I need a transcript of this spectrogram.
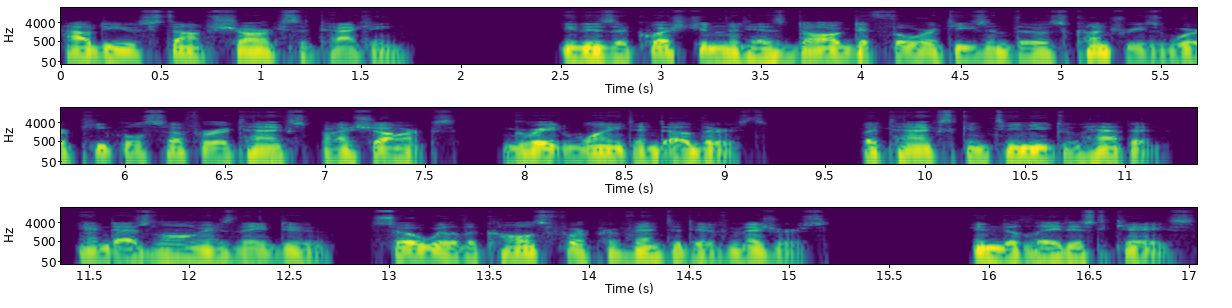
How do you stop sharks attacking? It is a question that has dogged authorities in those countries where people suffer attacks by sharks, great white and others. Attacks continue to happen, and as long as they do, so will the calls for preventative measures. In the latest case,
